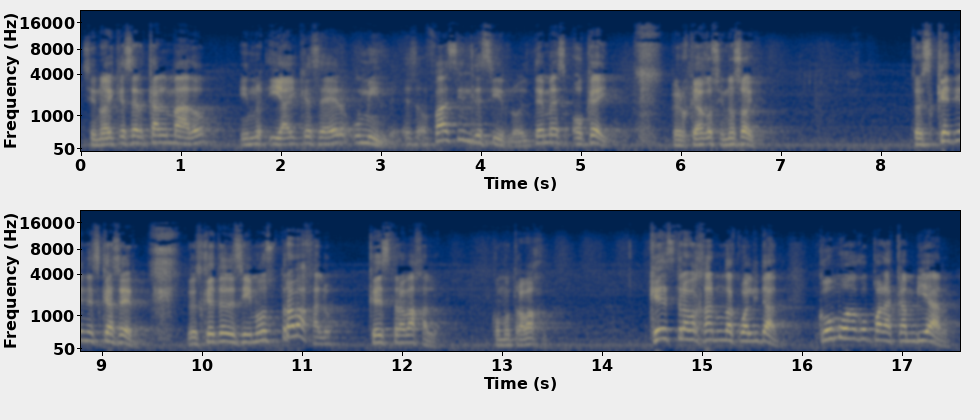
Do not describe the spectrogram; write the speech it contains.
sino hay que ser calmado y, y hay que ser humilde. Es fácil decirlo, el tema es, ok, pero ¿qué hago si no soy? Entonces, ¿qué tienes que hacer? Entonces, ¿qué te decimos? Trabájalo. ¿Qué es trabájalo? Como trabajo. ¿Qué es trabajar una cualidad? ¿Cómo hago para cambiar?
